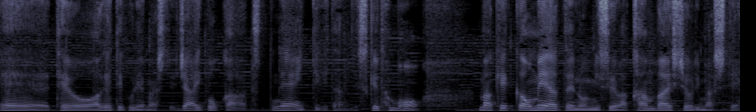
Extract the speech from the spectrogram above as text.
えー、手を挙げてくれましてじゃあ行こうかっつってね行ってきたんですけどもまあ結果お目当ての店は完売しておりまして、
